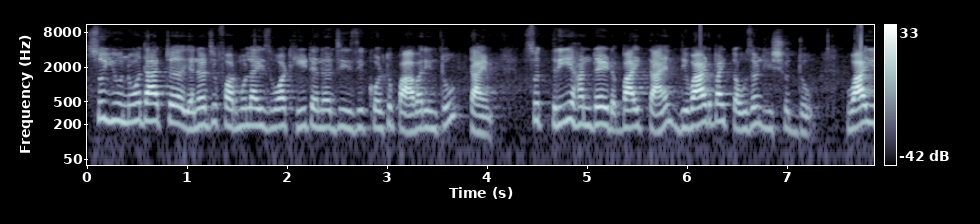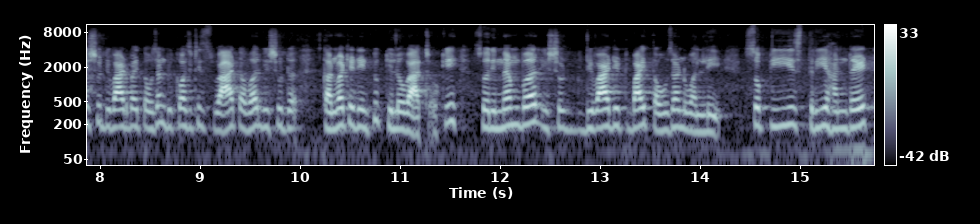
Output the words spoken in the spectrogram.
So you know that uh, energy formula is what? Heat energy is equal to power into time. So 300 by time divided by 1000 you should do. Why you should divide by 1000? Because it is watt hour, we should uh, convert it into kilowatt. Okay. So remember you should divide it by 1000 only. So P is 300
